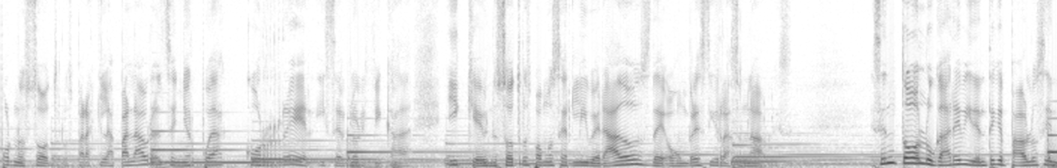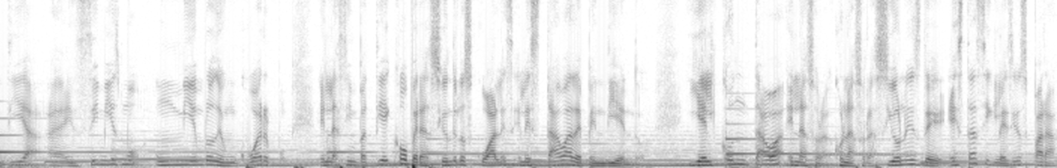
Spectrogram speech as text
por nosotros para que la palabra del Señor pueda correr y ser glorificada y que nosotros vamos a ser liberados de hombres irrazonables. Es en todo lugar evidente que Pablo sentía eh, en sí mismo un miembro de un cuerpo, en la simpatía y cooperación de los cuales él estaba dependiendo. Y él contaba con las oraciones de estas iglesias para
